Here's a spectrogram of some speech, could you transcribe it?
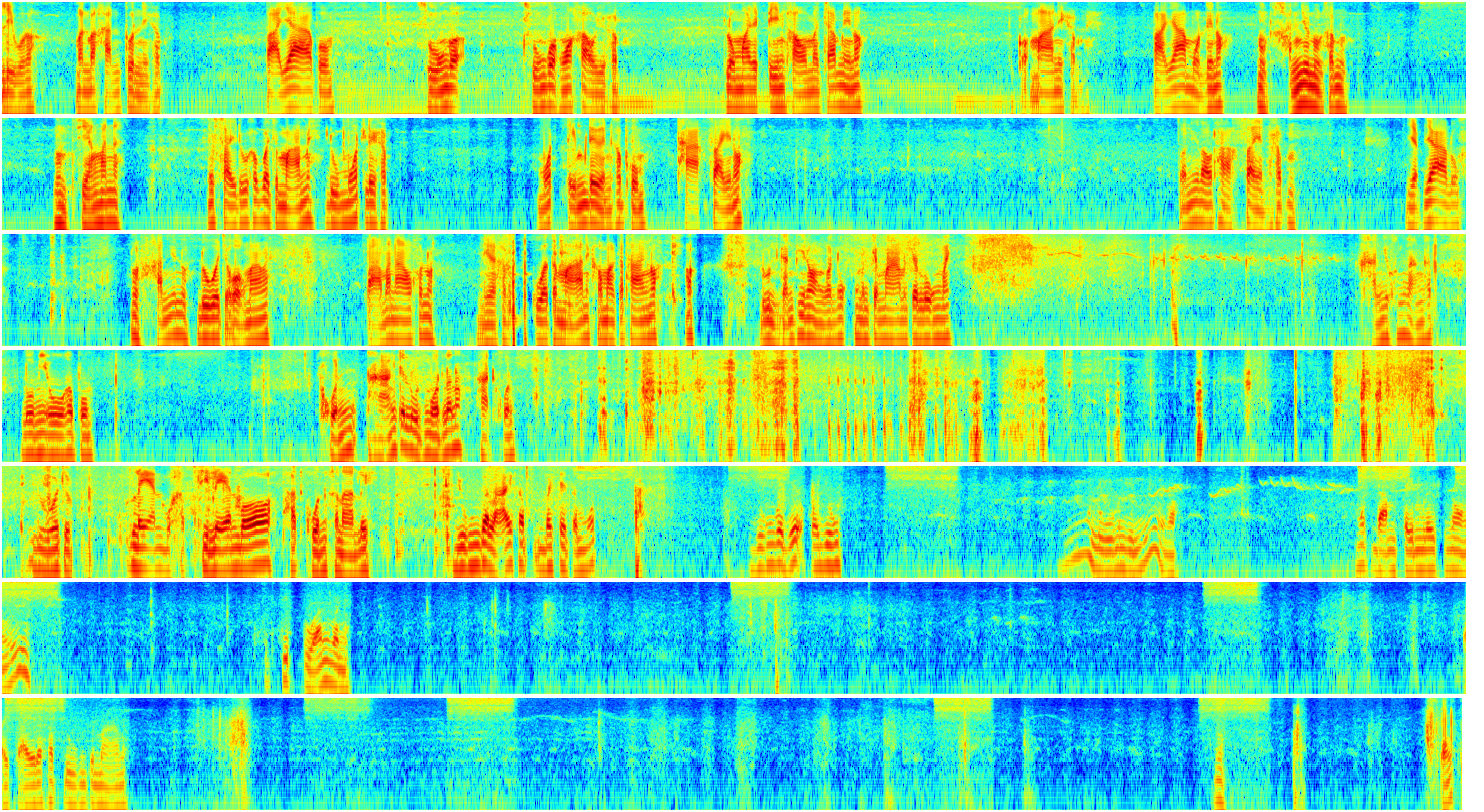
หลิวเนาะมันมาขันต้นนี่ครับ ป่าหญ้าครับผม สูงก็สูงกว่าหัวเข่าอยู่ครับ ลงมาจากตีนเขามาจับนี่เนาะก็มานี่ครับ ป่าหญ้าหมดเลยเนาะหนุนขันอยู่หนุนครับหนุนหนุนเสียงมันนะเดี๋ยวใส่ดูครับว่าจะหมานไหมดูมดเลยครับ มดเต็มเดินครับผม ถากใส่เนาะตอนนี้เราถากใส่นะครับหยียบหญ้าลง นู่นขันอยู่นู่นดูว่าจะออกมาไหมป่ามะนาวเขานู่นนี่ครับ กลัวตะหมานี่เขามากระทางเนาะเอ้าดุนกันพี่น้องว่านกมันจะมามันจะลงไหมขันอยู่ข้างหลังครับ โรมิโอครับผม ขนหางจะหลุดหมดแล้วเนาะผัดขนดูว่าจะ แลนบ่ครับสีแลนบ่พัดขนขนาดเลย ยุงก็หลายครับ ไม่ใช่แต่มด ยุงก็เยอะกว่ายุงรูมันอยู่นี่เนาะมดดำเต็มเลยพี่น้องเอ้ยสิบสิบตัวนี่วันนี้ไปไกลแล้วครับ ดูมันจะมาไหม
